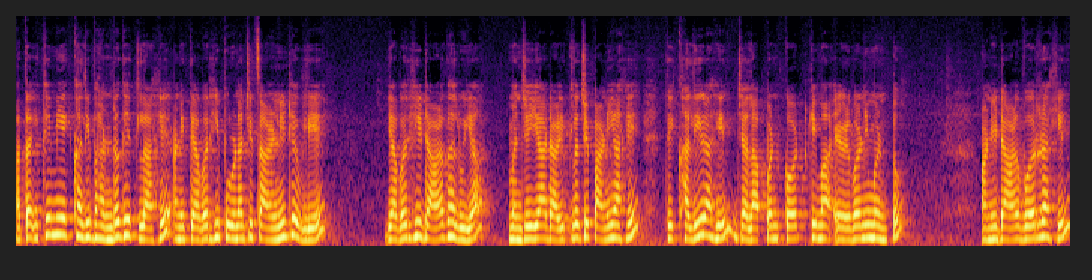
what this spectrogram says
आता इथे मी एक खाली भांडं घेतलं आहे आणि त्यावर ही पुरणाची चाळणी ठेवली आहे यावर ही डाळ घालूया. म्हणजे या डाळीतलं जे पाणी आहे ते खाली राहील ज्याला आपण कट किंवा एळवणी म्हणतो. आणि डाळ वर राहील.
